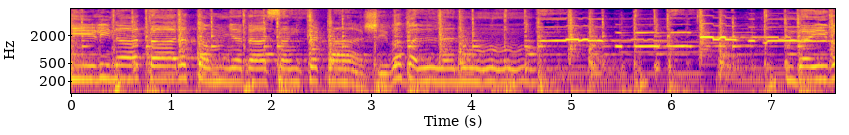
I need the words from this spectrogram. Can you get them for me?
ಕೀಳಿನ ತಾರತಮ್ಯದ ಸಂಕಟ ಶಿವಬಲ್ಲನು. ದೈವ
